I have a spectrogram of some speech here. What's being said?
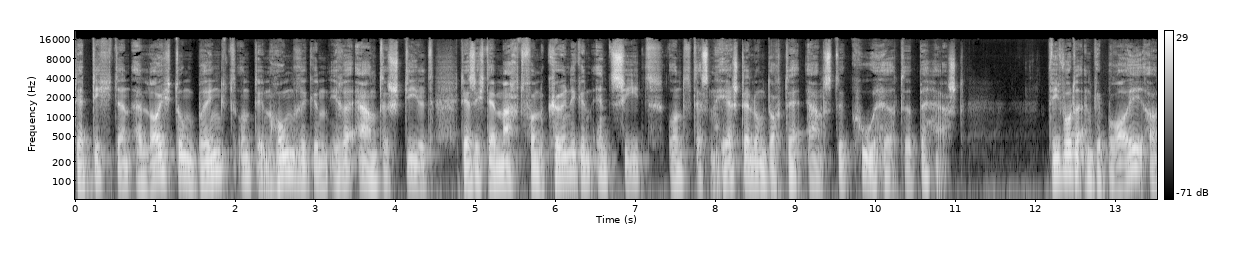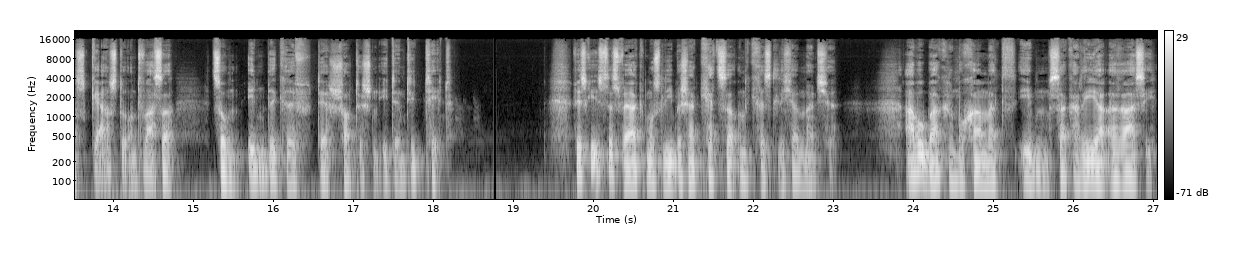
der Dichtern Erleuchtung bringt und den Hungrigen ihre Ernte stiehlt, der sich der Macht von Königen entzieht und dessen Herstellung doch der ärmste Kuhhirte beherrscht. Wie wurde ein Gebräu aus Gerste und Wasser zum Inbegriff der schottischen Identität? Whisky ist das Werk muslimischer Ketzer und christlicher Mönche. Abu Bakr Muhammad ibn Zakaria Arasi,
